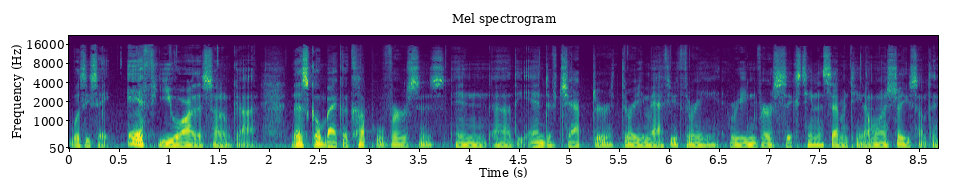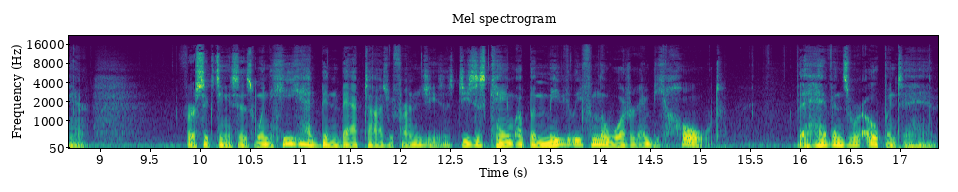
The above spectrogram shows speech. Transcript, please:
What's he say? If you are the Son of God. Let's go back a couple verses in uh, the end of chapter 3, Matthew 3, reading verse 16 and 17. I want to show you something here. Verse 16 says, When he had been baptized, referring to Jesus, Jesus came up immediately from the water, and behold, the heavens were opened to him,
